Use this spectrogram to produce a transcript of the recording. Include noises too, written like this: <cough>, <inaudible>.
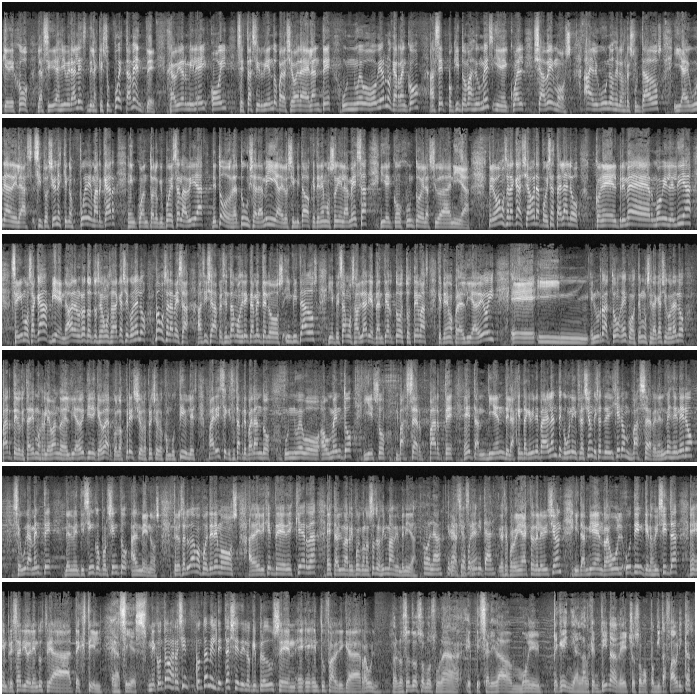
que dejó las ideas liberales de las que supuestamente Javier Milei hoy se está sirviendo para llevar adelante un nuevo gobierno que arrancó hace poquito más de un mes y en el cual ya vemos algunos de los resultados y algunas de las situaciones que nos puede marcar en cuanto a lo que puede ser la vida de todos, la tuya, la mía, de los invitados que tenemos hoy en la mesa y del conjunto de la ciudadanía. Pero vamos a la calle ahora porque ya está Lalo con el primer móvil del día. Seguimos acá. Bien, ahora en un rato entonces vamos vamos a la calle con Elo, vamos a la mesa, así ya presentamos directamente a los invitados y empezamos a hablar y a plantear todos estos temas que tenemos para el día de hoy. Eh, y mm, en un rato, eh, cuando estemos en la calle con Elo, parte de lo que estaremos relevando en el día de hoy tiene que ver con los precios, los precios de los combustibles. Parece que se está preparando un nuevo aumento y eso va a ser parte eh, también de la agenda que viene para adelante con una inflación que ya te dijeron va a ser en el mes de enero seguramente del 25% al menos. Pero saludamos porque tenemos a la dirigente de izquierda, esta Vilma Ripoll con nosotros. Vilma, bienvenida. Hola, gracias, por eh. invitar. Gracias por venir a Extra Televisión. Y también Raúl Utin, que nos visita, eh, empresario de la industria textil. Así es. Me contabas recién, contame el detalle de lo que producen eh, en tu fábrica, Raúl. Bueno, nosotros somos una especialidad muy pequeña en la Argentina, de hecho somos poquitas fábricas,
